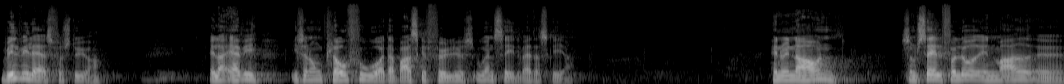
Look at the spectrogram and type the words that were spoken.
vil vi lade os forstyrre? Eller er vi i sådan nogle plovfuger, der bare skal følges, uanset hvad der sker? Henry Nouwen, som selv forlod en meget øh,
